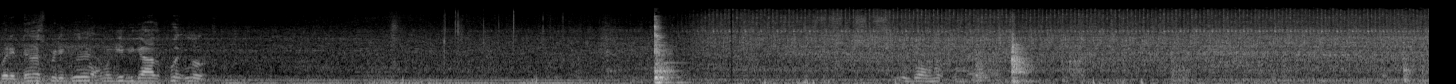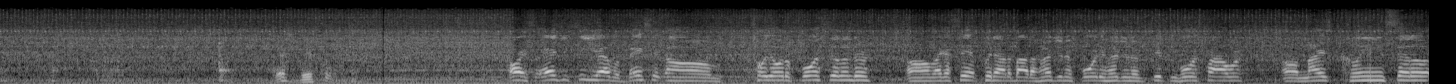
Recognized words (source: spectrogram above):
but it does pretty good. I'm gonna give you guys a quick look. That's different. All right, so as you see, you have a basic um, Toyota four cylinder. Um, like I said, put out about 140, 150 horsepower. Um, nice, clean setup.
